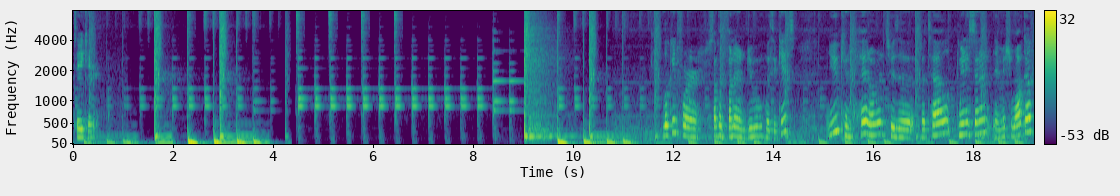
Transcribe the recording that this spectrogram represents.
Take care. looking for something fun to do with your kids, you can head over to the Battell Community Center in Mishawaka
